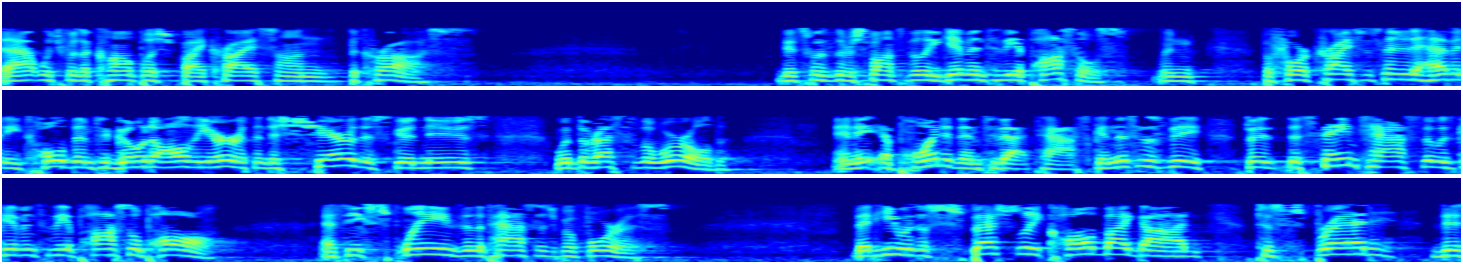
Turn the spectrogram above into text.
That which was accomplished by Christ on the cross. This was the responsibility given to the apostles when before Christ ascended to heaven, he told them to go into all the earth and to share this good news with the rest of the world. And it appointed them to that task. And this is the, the, the same task that was given to the Apostle Paul, as he explains in the passage before us. That he was especially called by God to spread this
